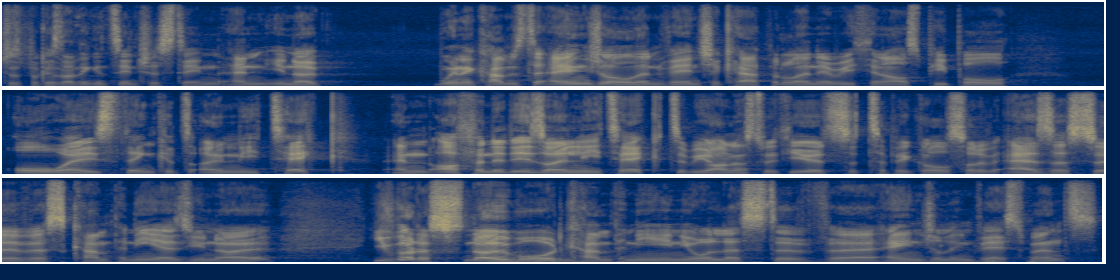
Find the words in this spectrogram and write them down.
just because I think it's interesting. And, you know, when it comes to angel and venture capital and everything else, people always think it's only tech. And often it is only tech, to be honest with you. It's a typical sort of as a service company, as you know. You've got a snowboard mm-hmm. company in your list of uh, angel investments.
